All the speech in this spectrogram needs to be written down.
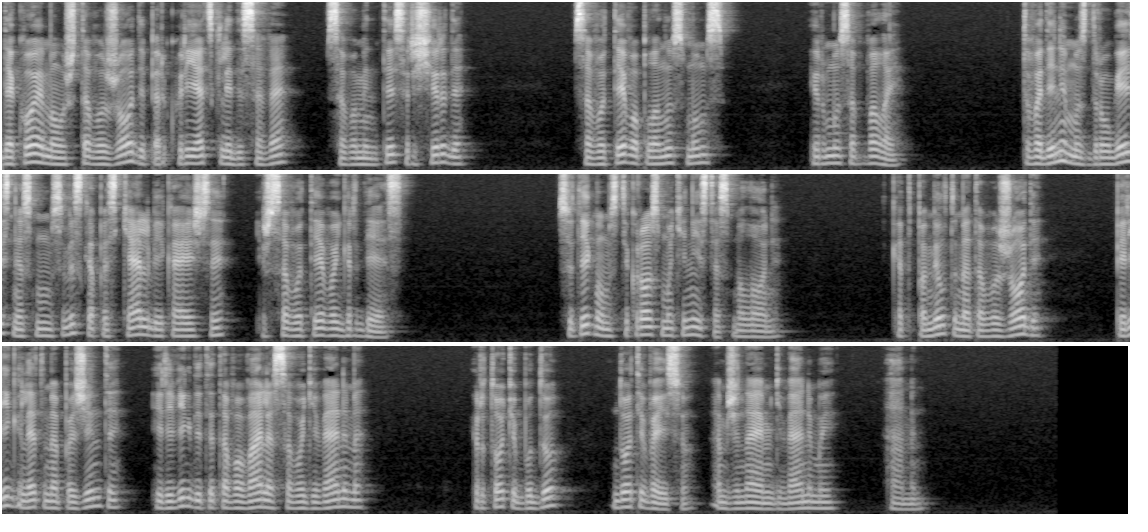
dėkojame už tavo žodį, per kurį atskleidi save, savo mintis ir širdį savo tėvo planus mums ir mus apvalai. Tu vadini mus draugais, nes mums viską paskelbė, ką esi iš savo tėvo girdėjęs. Suteik mums tikros motinystės malonę, kad pamiltume tavo žodį, per jį galėtume pažinti ir įvykdyti tavo valią savo gyvenime ir tokiu būdu duoti vaisių amžinajam gyvenimui. Amen.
